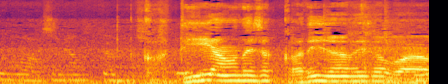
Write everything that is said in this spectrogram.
कति आउँदैछ कति जाँदैछ भयो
